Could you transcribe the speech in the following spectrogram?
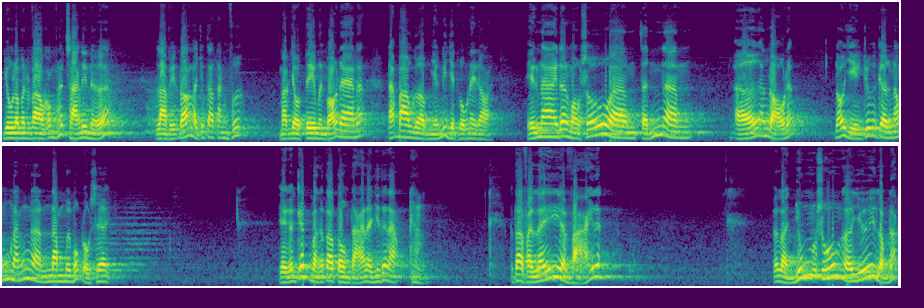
dù là mình vào công khách sạn đi nữa làm việc đó là chúng ta tăng phước. Mặc dù tiền mình bỏ ra đó đã bao gồm những cái dịch vụ này rồi. Hiện nay đó là một số uh, tỉnh uh, ở Ấn Độ đó đối diện trước cái cơn nóng nắng ờ, 51 độ C. Và cái cách mà người ta tồn tại là như thế nào? Người ta phải lấy vải đó đó là nhúng xuống ở dưới lòng đất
